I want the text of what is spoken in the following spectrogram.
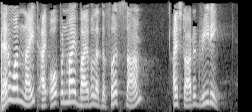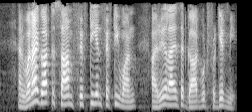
Then one night, I opened my Bible at the first Psalm. I started reading. And when I got to Psalm 50 and 51, I realized that God would forgive me.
